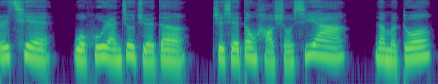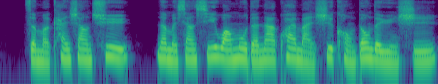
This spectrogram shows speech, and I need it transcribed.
而且我忽然就觉得这些洞好熟悉啊，那么多。怎么看上去那么像西王母的那块满是孔洞的陨石？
